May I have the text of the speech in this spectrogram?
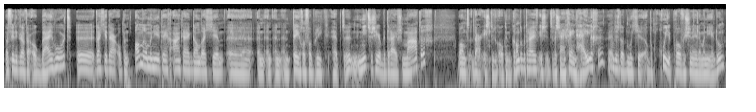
dan vind ik dat daar ook bij hoort uh, dat je daar op een andere manier tegen aankijkt... dan dat je uh, een, een, een tegelfabriek hebt. Hè. Niet zozeer bedrijfsmatig... Want daar is natuurlijk ook in een krantenbedrijf... Is het, we zijn geen heiligen, hè, dus dat moet je op een goede professionele manier doen...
